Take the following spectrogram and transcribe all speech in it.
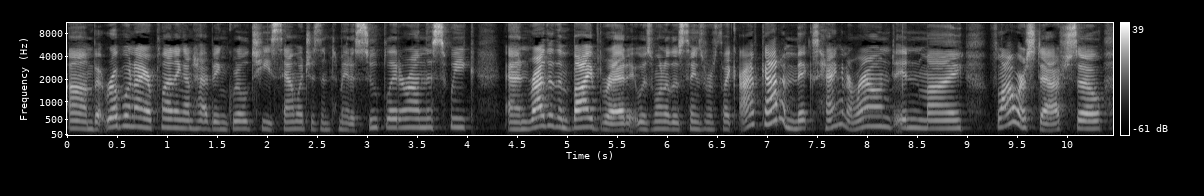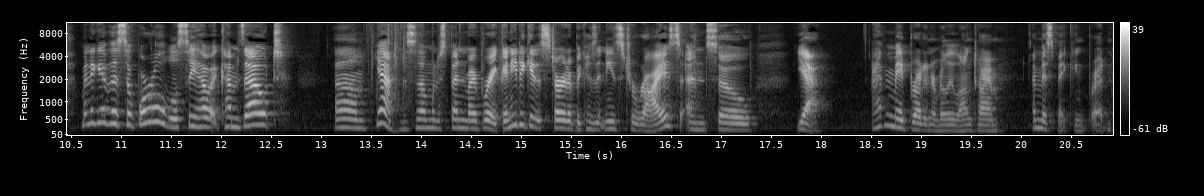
um, but Robo and I are planning on having grilled cheese sandwiches and tomato soup later on this week. And rather than buy bread, it was one of those things where it's like, I've got a mix hanging around in my flour stash, so I'm going to give this a whirl. We'll see how it comes out. um, yeah, this is how I'm going to spend my break. I need to get it started because it needs to rise. And so, yeah, I haven't made bread in a really long time. I miss making bread.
